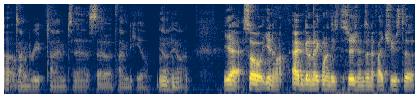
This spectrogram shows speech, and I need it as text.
Um, time to reap, time to sow, time to heal. Yeah, Mm-hmm. yeah. Yeah, so you know, I'm going to make one of these decisions, and if I choose to,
